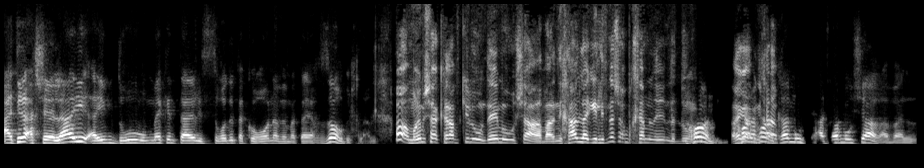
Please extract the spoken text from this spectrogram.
אה, תראה, השאלה היא, האם דרו מקנטייר ישרוד את הקורונה ומתי יחזור בכלל? או, אומרים שהקרב כאילו הוא די מאושר, אבל אני חייב להגיד, לפני שאנחנו מתחילים לדון. נכון, נכון, נכון, הקרב מאושר, אבל...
